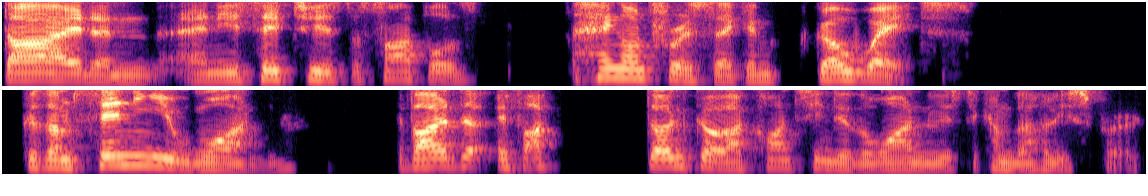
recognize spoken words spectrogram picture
died and and he said to his disciples, "Hang on for a second, go wait, because I'm sending you one. If I if I don't go, I can't send you the one who is to come, the Holy Spirit.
